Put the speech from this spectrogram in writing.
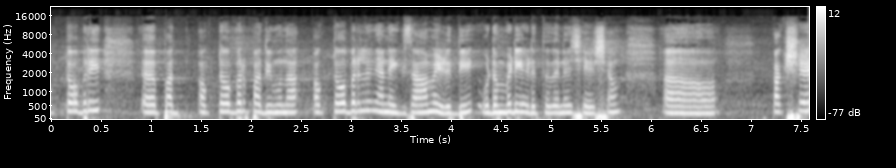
ഒക്ടോബറിൽ ഒക്ടോബർ പതിമൂന്ന് ഒക്ടോബറിൽ ഞാൻ എക്സാം എഴുതി ഉടമ്പടി എടുത്തതിന് ശേഷം പക്ഷേ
